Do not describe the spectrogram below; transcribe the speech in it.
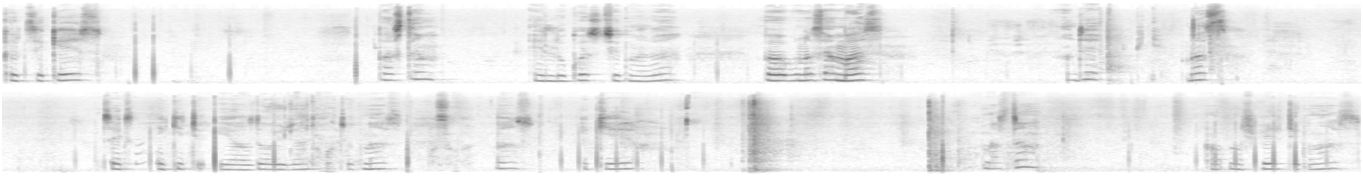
48. Bastım. 59 çıkmadı. Baba buna sen bas. Hadi. Bas. 82 çık- yazdı o yüzden çıkmaz. Masada. Bas. 2. Bastım. 61 çıkmaz.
